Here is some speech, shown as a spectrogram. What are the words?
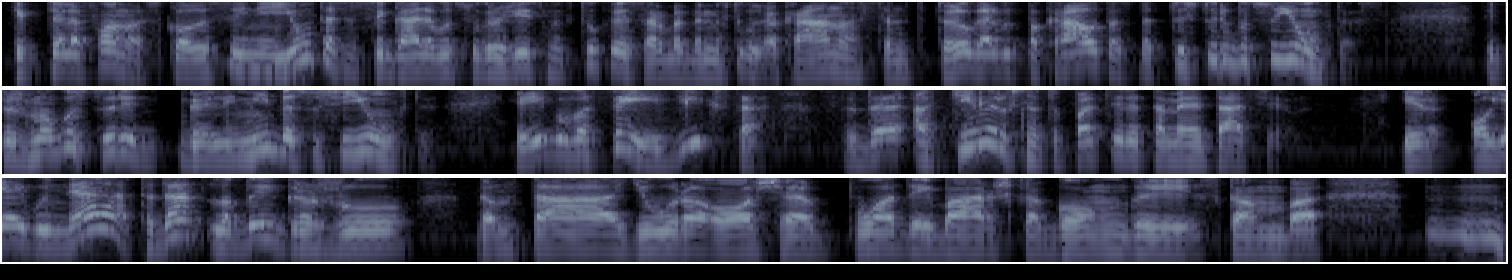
Kaip telefonas, kol jisai neįjungtas, jisai gali būti su gražiais mygtukais arba be mygtukų ekranas, ten taip toliau gali būti pakrautas, bet jis turi būti sujungtas. Taip ir žmogus turi galimybę susijungti. Ir jeigu va tai vyksta, tada akimirksniu tu patiri tą meditaciją. Ir, o jeigu ne, tada labai gražu, gamta, jūra ošia, puodai barška, gongai skamba. Mm,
